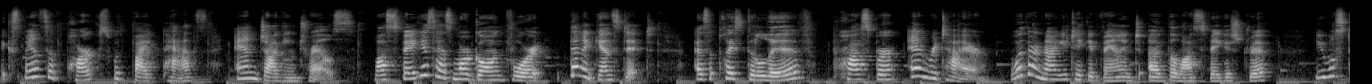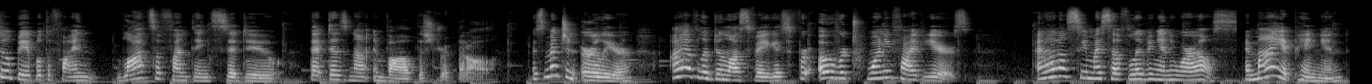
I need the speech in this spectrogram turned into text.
expansive parks with bike paths, and jogging trails. Las Vegas has more going for it than against it as a place to live, prosper, and retire. Whether or not you take advantage of the Las Vegas Strip, you will still be able to find lots of fun things to do that does not involve the Strip at all. As mentioned earlier, I have lived in Las Vegas for over 25 years, and I don't see myself living anywhere else. In my opinion,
